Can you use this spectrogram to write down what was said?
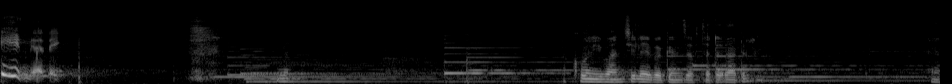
ይሄን ያለኝ። እኮ እኔ በአንቺ ላይ በገንዘብ ተደራድሬ እ?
